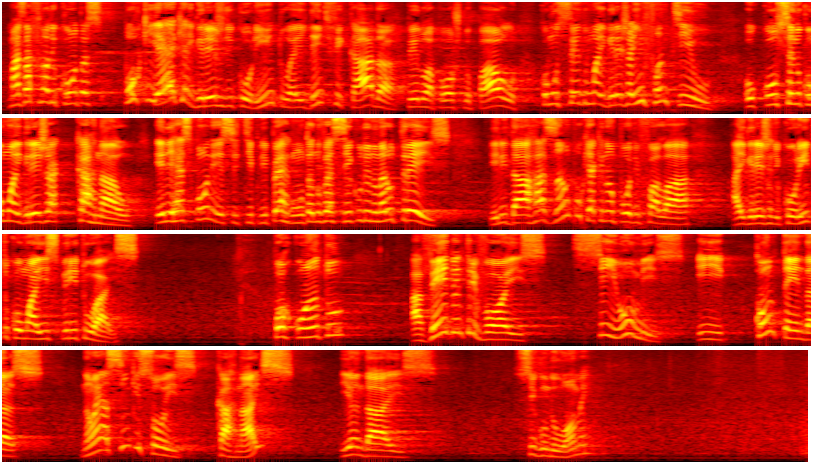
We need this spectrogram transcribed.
mas afinal de contas, por que é que a igreja de Corinto é identificada pelo apóstolo Paulo como sendo uma igreja infantil ou, sendo como uma igreja carnal? Ele responde esse tipo de pergunta no versículo número 3. Ele dá a razão por que é que não pôde falar a igreja de Corinto como a espirituais. Porquanto, havendo entre vós ciúmes e contendas, não é assim que sois carnais e andais segundo o homem?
